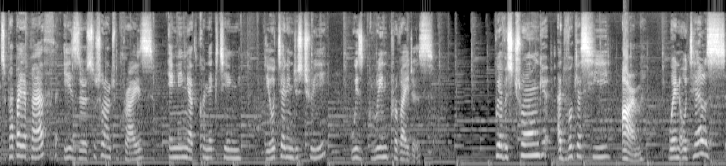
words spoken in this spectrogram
So Papaya Path is a social enterprise aiming at connecting the hotel industry with green providers. We have a strong advocacy arm when hotels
